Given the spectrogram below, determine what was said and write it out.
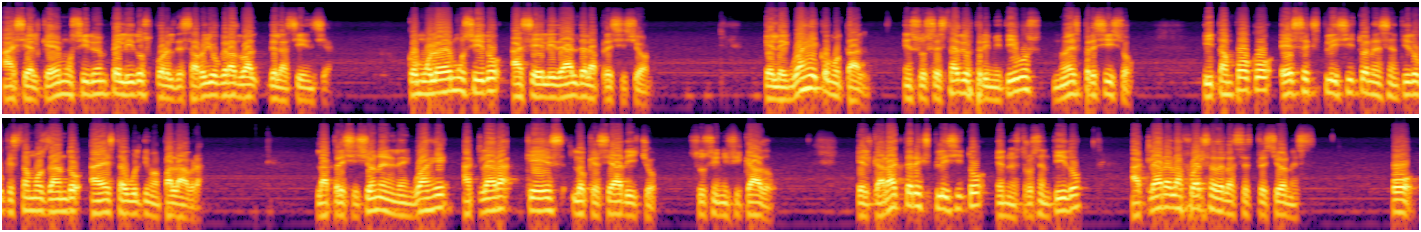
hacia el que hemos sido impelidos por el desarrollo gradual de la ciencia, como lo hemos sido hacia el ideal de la precisión. El lenguaje como tal, en sus estadios primitivos, no es preciso, y tampoco es explícito en el sentido que estamos dando a esta última palabra. La precisión en el lenguaje aclara qué es lo que se ha dicho, su significado. El carácter explícito, en nuestro sentido, aclara la fuerza de las expresiones, o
